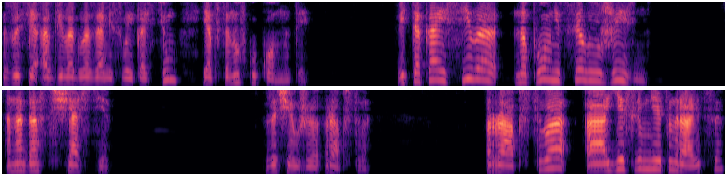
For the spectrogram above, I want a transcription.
Зося обвела глазами свой костюм и обстановку комнаты. Ведь такая сила наполнит целую жизнь. Она даст счастье. Зачем же рабство? Рабство, а если мне это нравится?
